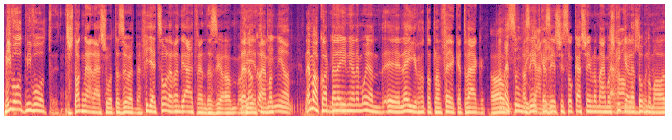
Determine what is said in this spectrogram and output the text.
Mi volt, mi volt? Stagnálás volt a zöldben. Figyelj, Szoller Andi átrendezi a, a Bele akart diétámat. a... Nem akar beleírni, hanem olyan e, leírhatatlan fejeket vág a, ez az étkezési szokásaimra. Már most ki kellett dobnom a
